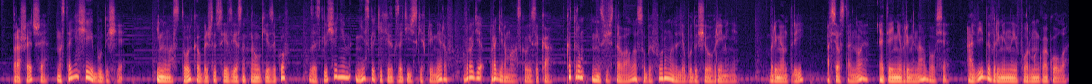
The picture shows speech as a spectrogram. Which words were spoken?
– прошедшее, настоящее и будущее. Именно столько в большинстве известных наук языков, за исключением нескольких экзотических примеров, вроде прогерманского языка, в котором не существовало особой формы для будущего времени. Времен три, а все остальное – это и не времена вовсе, а виды временные формы глагола.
